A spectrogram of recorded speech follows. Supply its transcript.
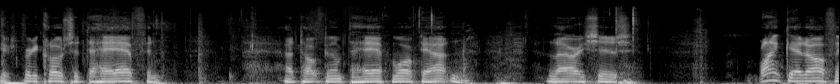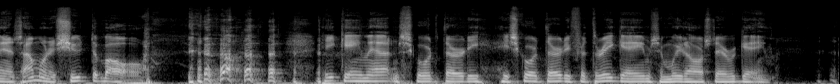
it was pretty close at the half, and I talked to him at the half and walked out, and Lowery says, "Blank that offense. I'm going to shoot the ball." he came out and scored 30. He scored 30 for three games, and we lost every game.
